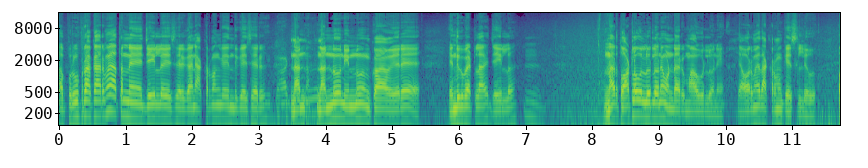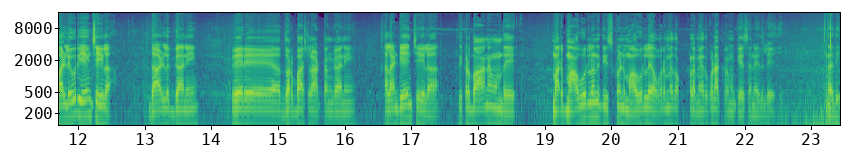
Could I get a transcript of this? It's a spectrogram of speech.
ఆ ప్రూఫ్ ప్రకారమే అతన్ని జైల్లో వేసారు కానీ అక్రమంగా ఎందుకు వేశారు? నన్ను నన్ను నిన్ను ఇంకా వేరే ఎందుకు పెట్టలా జైల్లో? ఉన్నారు తోటల ఊళ్ళూరులోనే ఉండారు మా ఊర్లోనే. ఎవరి మీద అక్రమ కేసులు లేవు. వాళ్ళు ఎవరు ఏం చేయలే? దాడులకు కానీ వేరే దుర్భాషలు ఆడటం కానీ అలాంటివి ఏం చేయలే? ఇక్కడ బాగానే ఉంది. మరి మా ఊర్లోనే తీసుకోండి. మా ఊర్లో ఎవరి మీద ఒక్కళ్ళ మీద కూడా అక్రమ కేసు అనేది లేదు. అది.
